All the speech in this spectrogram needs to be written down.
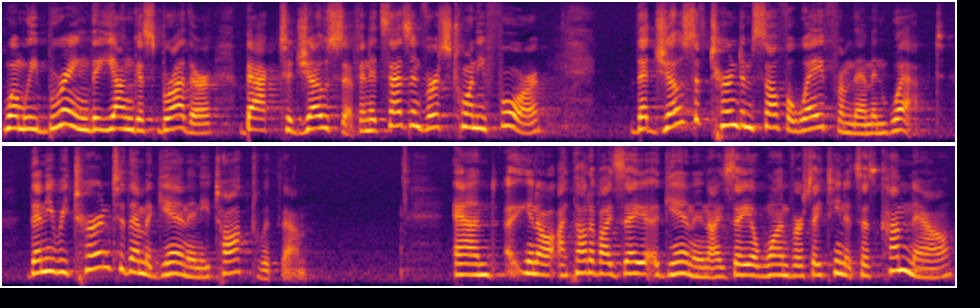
when we bring the youngest brother back to Joseph. And it says in verse 24 that Joseph turned himself away from them and wept. Then he returned to them again and he talked with them. And, uh, you know, I thought of Isaiah again in Isaiah 1, verse 18. It says, Come now,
